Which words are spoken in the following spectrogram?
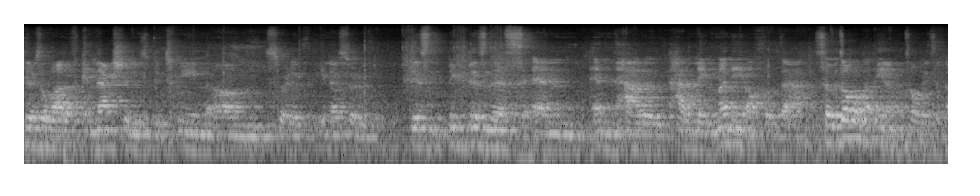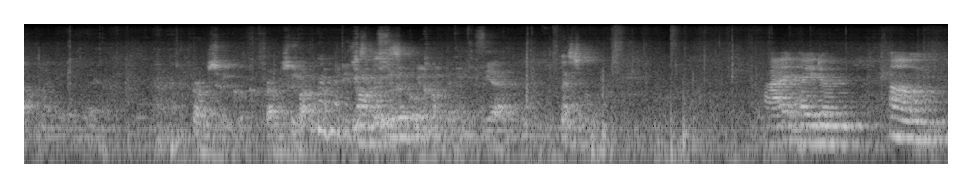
there's a lot of connections between um, sort of you know sort of this big business and and how to how to make money off of that. So it's all about you know it's always about money. Isn't it? Pharmaceutical, pharmaceutical companies. Pharmaceutical companies, yeah. Question. Hi, how you doing? Um,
